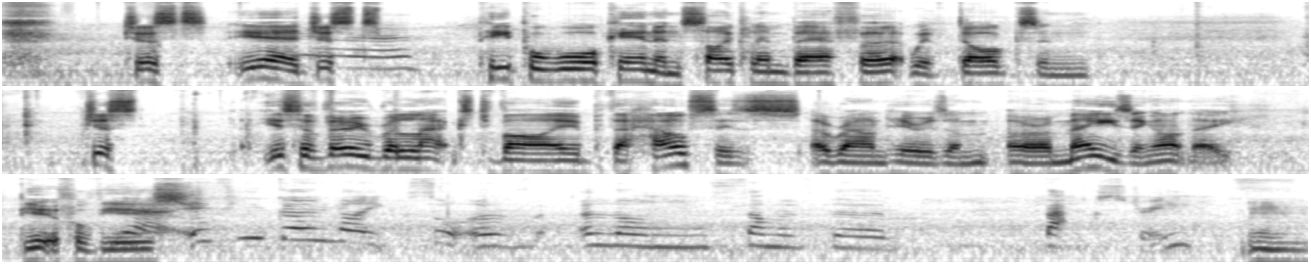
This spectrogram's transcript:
just yeah, just people walking and cycling barefoot with dogs and just it's a very relaxed vibe. The houses around here is are amazing, aren't they? Beautiful views. Yeah, if you go like sort of along some of the back streets Mm.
